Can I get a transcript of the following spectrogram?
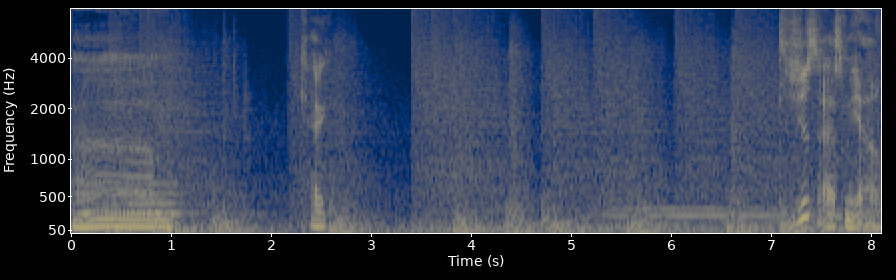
Um. Okay. Did you just ask me out?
